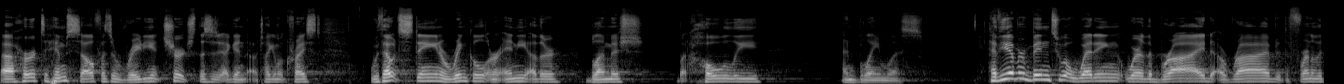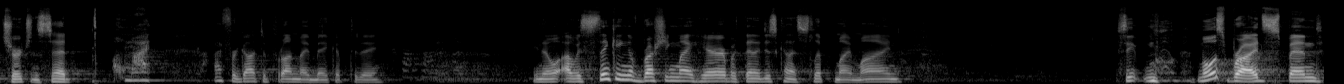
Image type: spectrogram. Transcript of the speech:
uh, her to himself as a radiant church. This is, again, talking about Christ, without stain or wrinkle or any other blemish, but holy and blameless. Have you ever been to a wedding where the bride arrived at the front of the church and said, Oh my, I forgot to put on my makeup today? You know, I was thinking of brushing my hair, but then it just kind of slipped my mind. See, most brides spend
